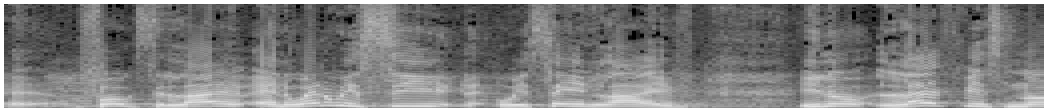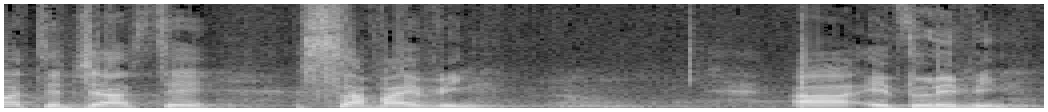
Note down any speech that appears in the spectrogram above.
Uh, folks, life, and when we see, we say life, you know, life is not just uh, surviving uh, it's living.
